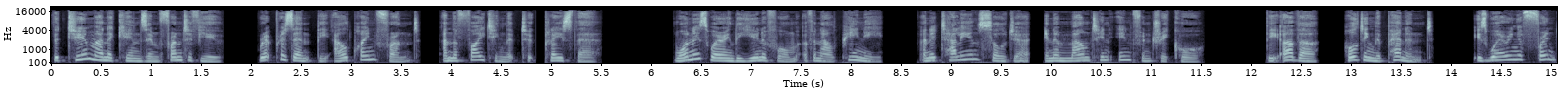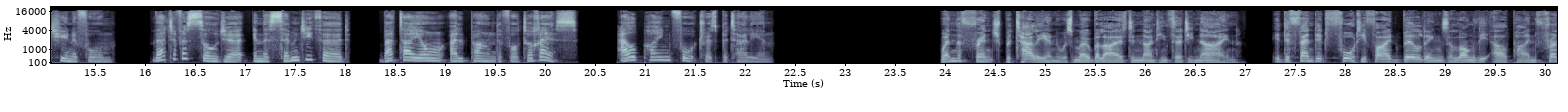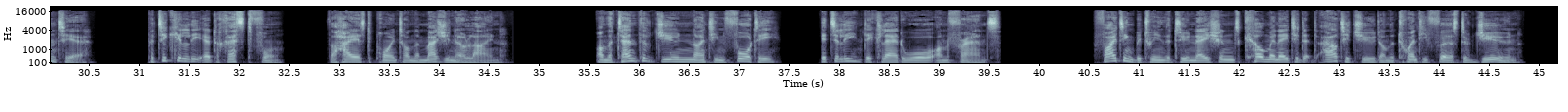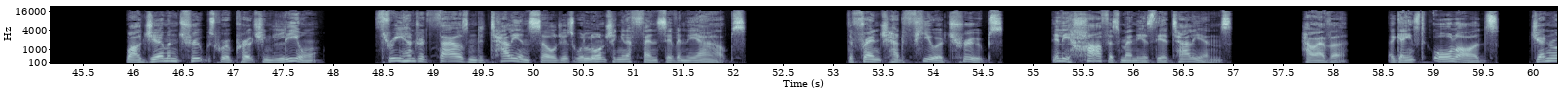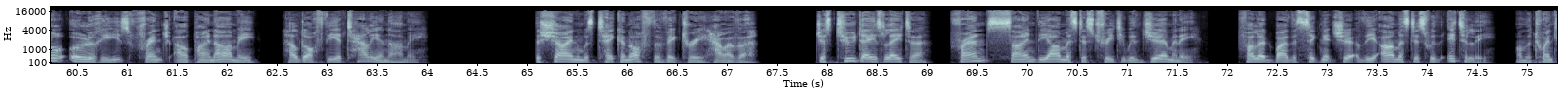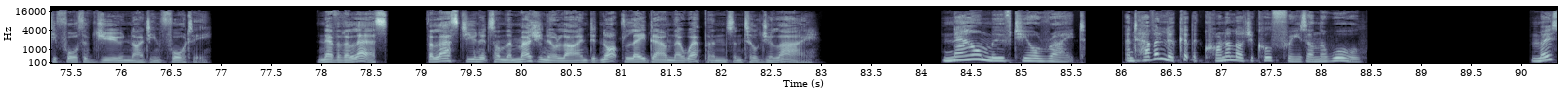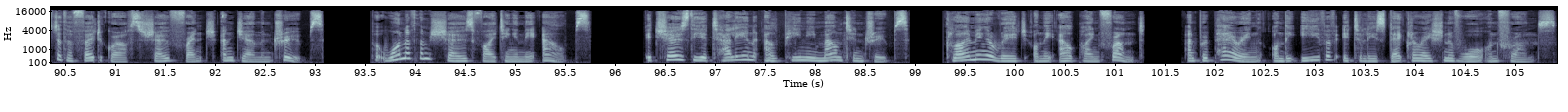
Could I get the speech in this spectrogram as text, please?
The two mannequins in front of you represent the Alpine front and the fighting that took place there. One is wearing the uniform of an Alpini, an Italian soldier in a mountain infantry corps. The other, holding the pennant, is wearing a French uniform, that of a soldier in the 73rd Bataillon Alpin de Forteresse, Alpine Fortress Battalion. When the French battalion was mobilized in 1939, it defended fortified buildings along the Alpine frontier, particularly at Restefond, the highest point on the Maginot Line. On the 10th of June 1940, Italy declared war on France. Fighting between the two nations culminated at altitude on the 21st of June. While German troops were approaching Lyon, 300,000 Italian soldiers were launching an offensive in the Alps. The French had fewer troops, nearly half as many as the Italians. However, against all odds, General Olry's French Alpine Army held off the Italian army. The shine was taken off the victory, however. Just two days later, France signed the armistice treaty with Germany, followed by the signature of the armistice with Italy on the 24th of June 1940. Nevertheless, the last units on the Maginot Line did not lay down their weapons until July. Now move to your right and have a look at the chronological frieze on the wall. Most of the photographs show French and German troops, but one of them shows fighting in the Alps. It shows the Italian Alpini mountain troops climbing a ridge on the Alpine front and preparing on the eve of Italy's declaration of war on France.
